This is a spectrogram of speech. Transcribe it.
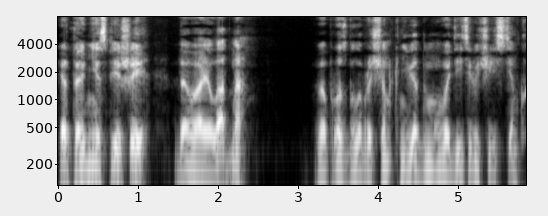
это не спеши, давай, ладно? — Вопрос был обращен к неведомому водителю через стенку.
